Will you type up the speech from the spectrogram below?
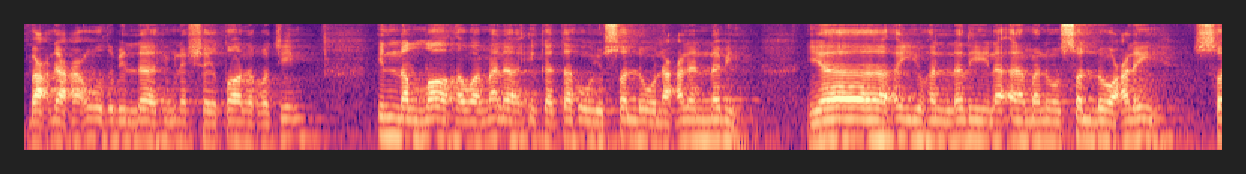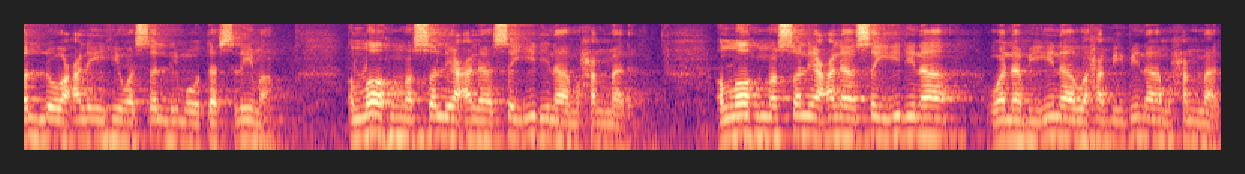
بعد أعوذ بالله من الشيطان الرجيم إن الله وملائكته يصلون على النبي يا أيها الذين آمنوا صلوا عليه صلوا عليه وسلموا تسليما. اللهم صل على سيدنا محمد. اللهم صل على سيدنا ونبينا وحبيبنا محمد.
